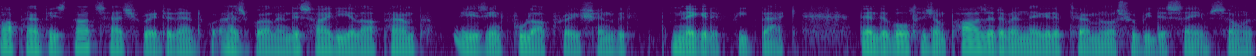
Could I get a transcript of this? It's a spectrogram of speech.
op amp is not saturated as well and this ideal op amp is in full operation with negative feedback, then the voltage on positive and negative terminals should be the same. So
